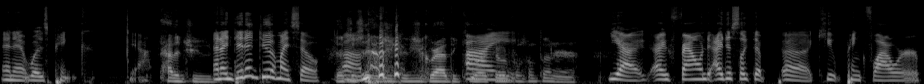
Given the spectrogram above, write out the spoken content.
and it was pink. Yeah. How did you? And I didn't do it myself. Did, Um, you, did, you, did you grab the QR code I- from something or? yeah, I found I just looked up uh cute pink flower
